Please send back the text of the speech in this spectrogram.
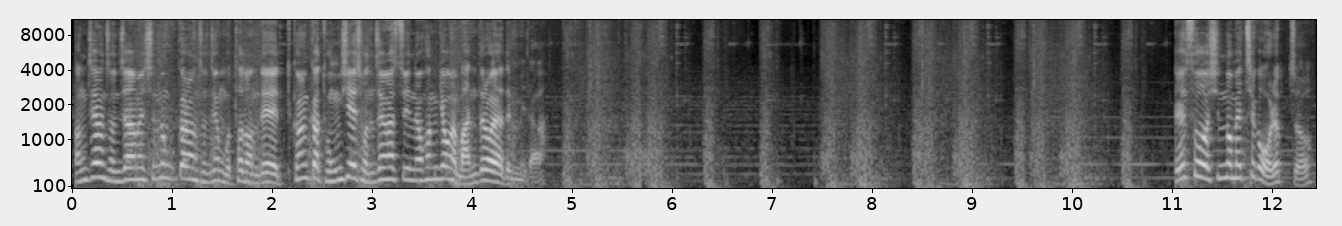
황제랑 전쟁하면 신동국가랑 전쟁 못하던데 그러니까 동시에 전쟁할 수 있는 환경을 만들어야 됩니다. 그래서 신놈 해체가 어렵죠.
